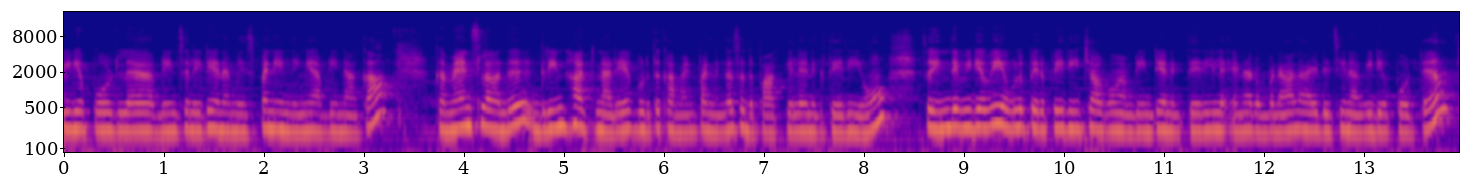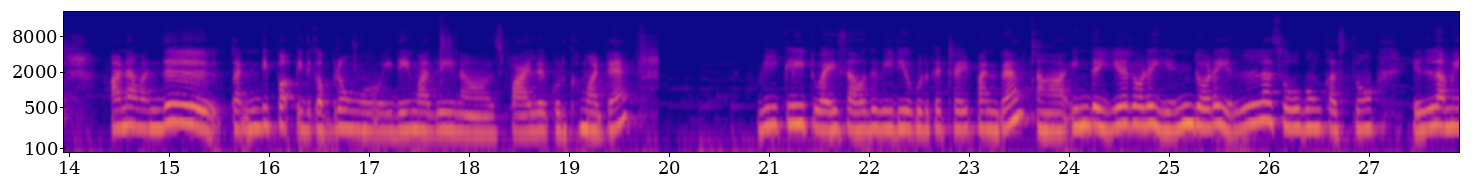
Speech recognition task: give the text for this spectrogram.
வீடியோ போடல? அப்படின்னு சொல்லிட்டு என்னை மிஸ் பண்ணியிருந்தீங்க அப்படின்னாக்கா கமெண்ட்ஸில் வந்து க்ரீன் ஹார்ட் நிறைய கொடுத்து கமெண்ட் பண்ணுங்கள் ஸோ அதை பார்க்கல எனக்கு தெரியும். ஸோ இந்த வீடியோவே எவ்வளோ பேர் போய் ரீச் ஆகும் அப்படின்ட்டு எனக்கு தெரியல. ஏன்னா ரொம்ப நாள் ஆயிடுச்சு நான் வீடியோ போட்டு. ஆனால் வந்து கண்டிப்பாக இதுக்கப்புறம் இதே மாதிரி நான் ஸ்பாய்லர் கொடுக்க மாட்டேன். வீக்லி டுவைஸாவது வீடியோ கொடுக்க ட்ரை பண்ணுறேன் இந்த இயரோட எண்டோட எல்லா சோகம் கஷ்டம் எல்லாமே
